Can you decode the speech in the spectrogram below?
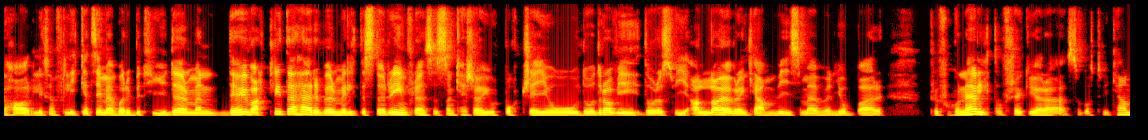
har liksom förlikat sig med vad det betyder. Men det har ju varit lite härvor med lite större influencers som kanske har gjort bort sig och då drar vi, då dras vi alla över en kam, vi som även jobbar professionellt och försöker göra så gott vi kan.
